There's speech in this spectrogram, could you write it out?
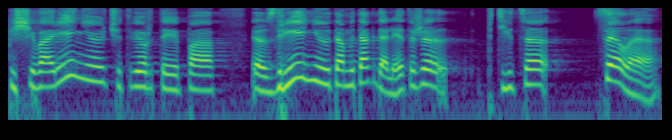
пищеварению, четвертые по э, зрению там, и так далее. Это же птица целая,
